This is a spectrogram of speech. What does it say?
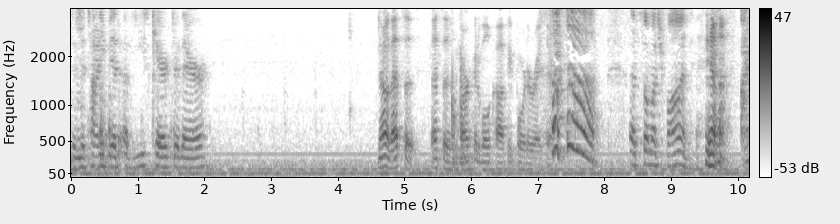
There's a tiny bit of yeast character there. No, that's a that's a marketable coffee porter right there. That's so much fun. yeah. I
